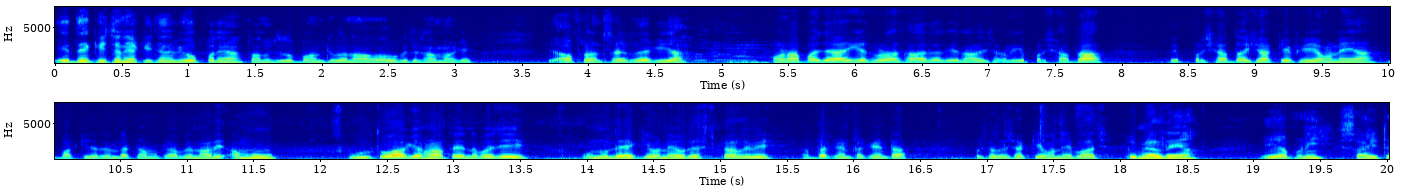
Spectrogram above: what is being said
ਇਹਦੇ ਕਿਚਨ ਆ ਕਿਚਨ ਵੀ ਓਪਨ ਆ। ਤੁਹਾਨੂੰ ਜਦੋਂ ਬਣ ਜੂਗਾ ਨਾਲ ਨਾਲ ਉਹ ਵੀ ਦਿਖਾਵਾਂਗੇ। ਤੇ ਆਹ ਫਰੰਟ ਸਾਈਡ ਰਹਿ ਗਈ ਆ। ਹੁਣ ਆਪਾਂ ਜਾਈਏ ਥੋੜਾ ਸਾਹ ਲੈ ਲਈਏ ਨਾਲੇ ਛਕ ਲਈਏ ਪ੍ਰਸ਼ਾਦਾ। ਤੇ ਪ੍ਰਸ਼ਾਦਾ ਛਕ ਕੇ ਫੇਰ ਆਉਨੇ ਆ। ਬਾਕੀ ਦਾ ਰਹਿੰਦਾ ਕੰਮ ਕਰਦੇ, ਨਾਲੇ ਅਮੂ। ਸਕੂਲ ਤੋਂ ਆ ਗਿਆ ਹੁਣ 3 ਵਜੇ, ਉਹਨੂੰ ਲੈ ਕੇ ਆਉਨੇ ਉਹ ਰੈਸਟ ਕਰ ਲਵੇ, ਅੱਧਾ ਘੰਟਾ ਘੰਟਾ, ਪ੍ਰਸ਼ਾਦਾ ਛਕ ਕੇ ਆਉਨੇ ਬਾਅਦ ਚ। ਫਿਰ ਮਿਲਦੇ ਆ ਇਹ ਆਪਣੀ ਸਾਈਟ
